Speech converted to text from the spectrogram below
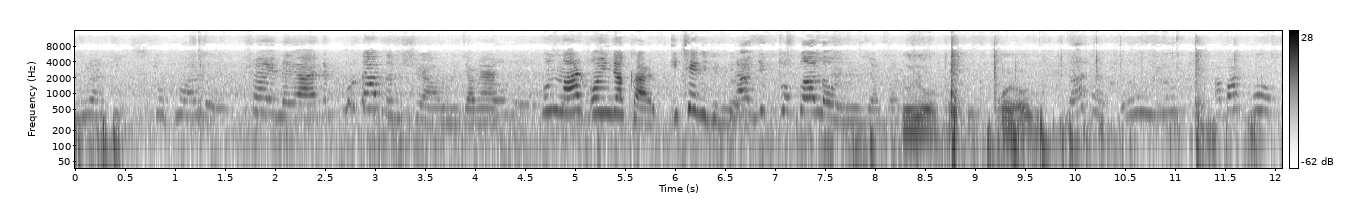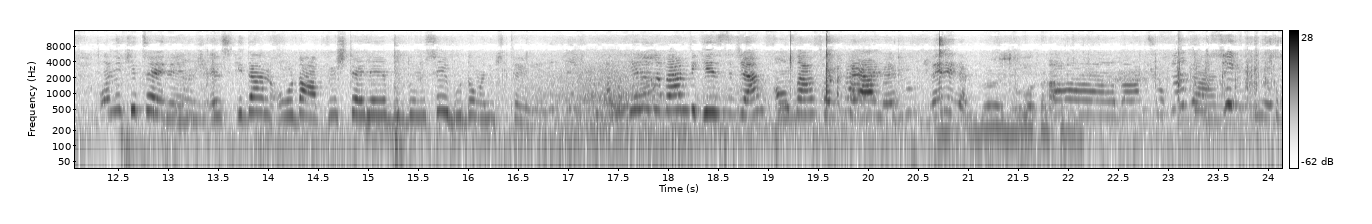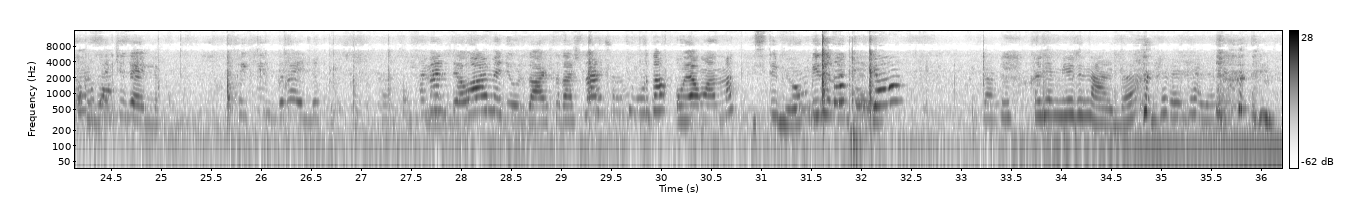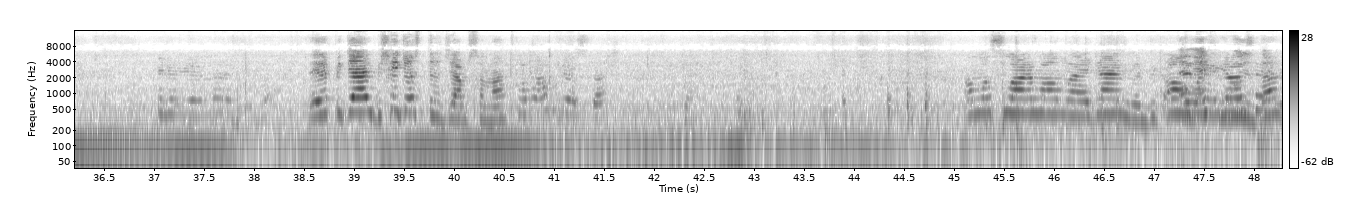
Şöyle yani buradan da bir şey almayacağım yani. Bunlar oyuncaklar. İçeri giriyor. Birazcık toplarla oynayacağım ben. Yok yok tatlı koy oğlum. Zaten olmuyor. Ha bak bu 12 TL'ymiş. Eskiden orada 60 TL'ye bulduğumuz şey burada 12 TL. Ama yine de ben bir gezeceğim. Ondan sonra kararlarımı veririm. Ben yola kaçırdım. Aa bak çok güzel. 850. 8 lira 50 kuruş. Hemen devam ediyoruz arkadaşlar. Çünkü burada oyalanmak istemiyorum. Bir de ya. Kalem yeri nerede? Zeynep bir gel bir şey göstereceğim sana. Ama slime almaya gelmedik. Almaya Evet, bu yüzden.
